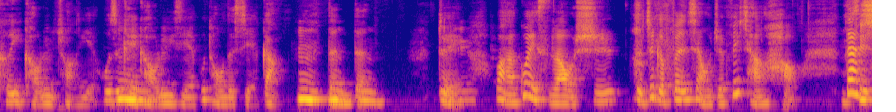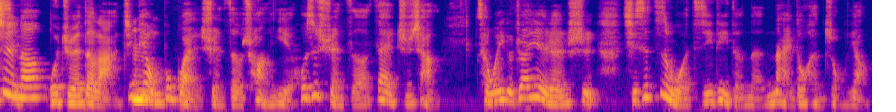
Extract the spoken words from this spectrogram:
可以考虑创业，或是可以考虑一些不同的斜杠。嗯等等嗯对，哇，贵死老师的这个分享，我觉得非常好。但是呢，我觉得啦，今天我们不管选择创业，或是选择在职场成为一个专业人士，其实自我激励的能耐都很重要。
